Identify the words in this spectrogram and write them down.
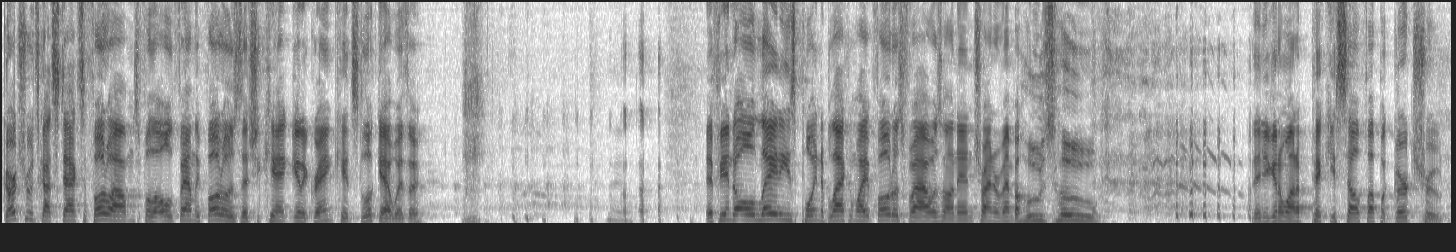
Gertrude's got stacks of photo albums full of old family photos that she can't get her grandkids to look at with her. if you're into old ladies pointing to black and white photos for hours on end trying to remember who's who, then you're going to want to pick yourself up a Gertrude.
